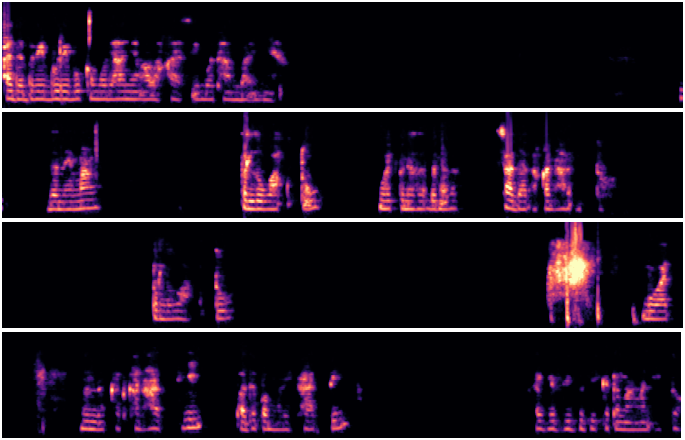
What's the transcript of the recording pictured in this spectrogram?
Ada beribu-ribu kemudahan yang Allah kasih buat hambanya. dan memang perlu waktu buat benar-benar sadar akan hal itu. Perlu waktu buat mendekatkan hati pada pemilik hati agar diberi ketenangan itu.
